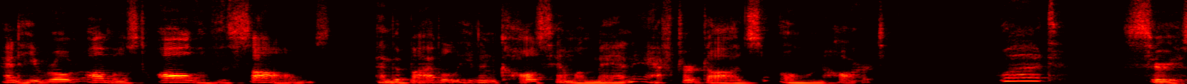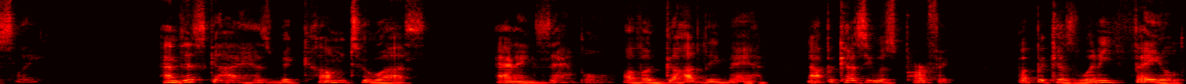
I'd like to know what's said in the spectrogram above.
And he wrote almost all of the Psalms. And the Bible even calls him a man after God's own heart. What? seriously. And this guy has become to us an example of a godly man, not because he was perfect, but because when he failed,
